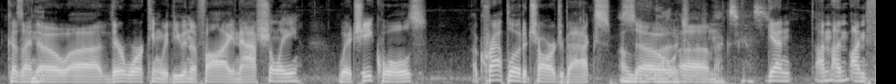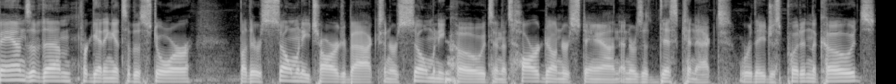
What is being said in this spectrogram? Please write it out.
because I know uh, they're working with UNFI nationally, which equals a crap load of chargebacks. A so lot of um, chargebacks, yes. again, I'm, I'm I'm fans of them for getting it to the store. But there's so many chargebacks and there's so many codes and it's hard to understand and there's a disconnect where they just put in the codes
